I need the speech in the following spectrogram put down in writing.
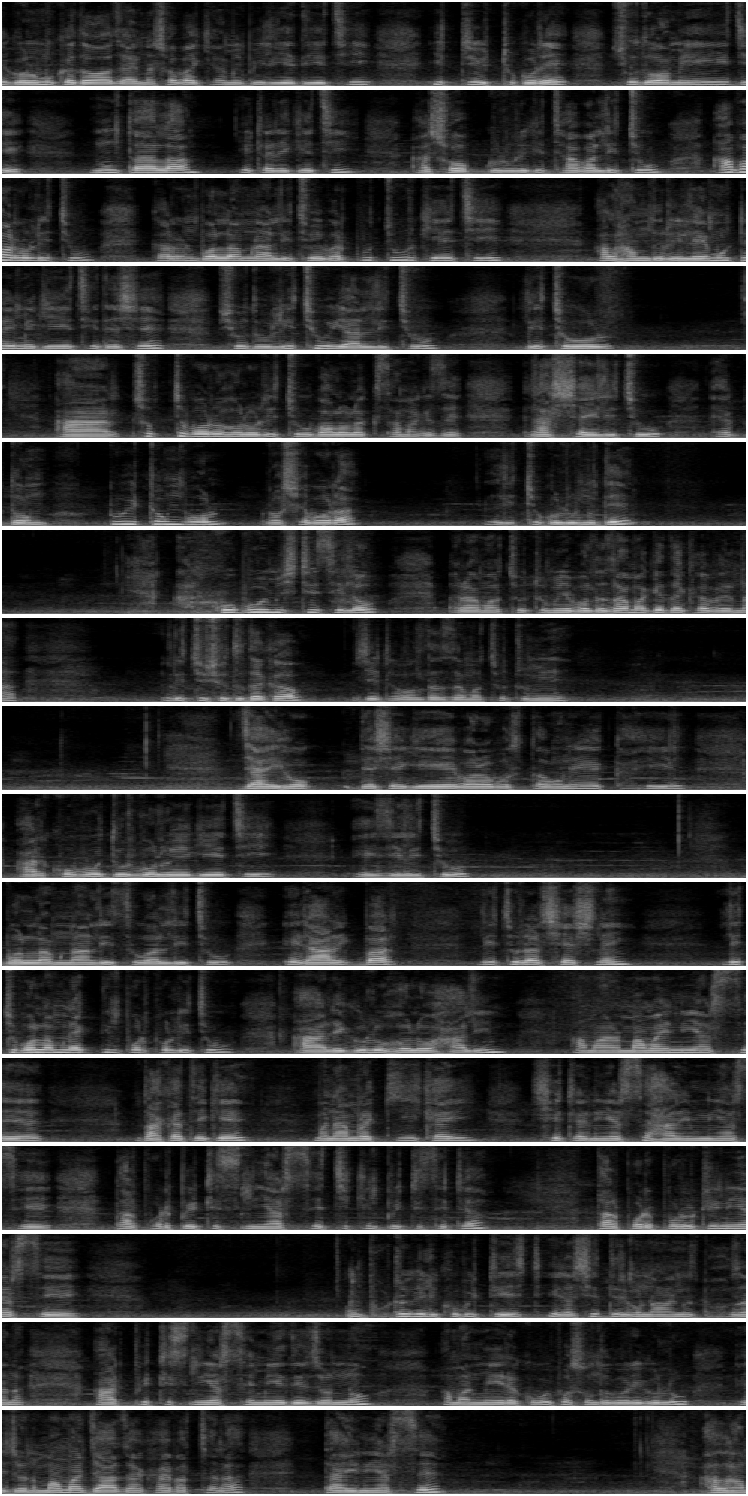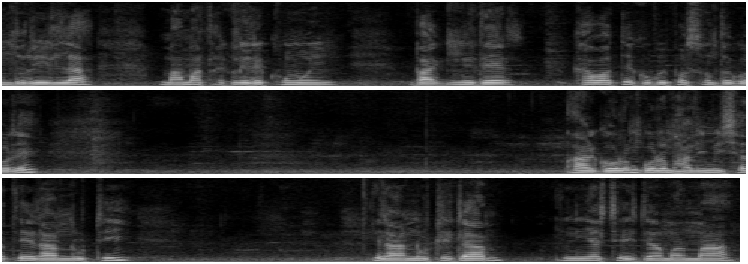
এগুলো মুখে দেওয়া যায় না, সবাইকে আমি বিলিয়ে দিয়েছি একটু একটু করে। শুধু আমি এই যে নুনতালা, এটা রেখেছি, আর সবগুলো রেখেছি আবার লিচু, আবারও লিচু, কারণ বললাম না, লিচু এবার প্রচুর খেয়েছি। আলহামদুলিল্লাহ, এমন টাইমে গিয়েছি দেশে, শুধু লিচুই আর লিচু, লিচুর। আর সবচেয়ে বড় হলো লিচু, ভালো লাগছে আমার কাছে, রাজশাহী লিচু, একদম টুই টম্বল। রসে ভরা, লিচুগুলোর মধ্যে। আর খুবই মিষ্টি ছিল। আর আমার ছোটো মেয়ে বলতেছে, আমাকে দেখাবে না। লিচু শুধু দেখাও। সেটা বলতেছে আমার ছোটো মেয়ে। যাই হোক, দেশে গিয়ে এবার অবস্থা অনেক কাহিল। আর খুবই দুর্বল হয়ে গিয়েছি এই যে লিচু। বললাম, না, লিচু আর লিচু। এর আরেকবার লিচুর আর শেষ নেই। লিচু বললাম না, একদিন পর পর লিচু। আর এগুলো হলো হালিম। আমার মামাই নিয়ে আসছে ঢাকা থেকে। মানে আমরা কি খাই সেটা নিয়ে আসছে, হালিম নিয়ে আসছে, তারপরে পেটিস নিয়ে আসছে, চিকেন পেটিস এটা। তারপরে পরোটি নিয়ে আসছে। পটুগুলি খুবই টেস্ট এরা সিদ্ধির কোনো নারায়ণগঞ্জ পাওয়া যায় না। আর পেটিস নিয়ে আসছে মেয়েদের জন্য। আমার মেয়েরা খুবই পছন্দ করে এগুলো। এই জন্য মামা যা যা খায় বাচ্চারা, তাই নিয়ে আসছে। আলহামদুলিল্লাহ, মামা থাকলে এরকমই বাগ্নিদের খাওয়াতে খুবই পছন্দ করে। আর গরম গরম হালিমের সাথে রান রুটি, রান রুটিটা নিয়ে আসছে এটা আমার মা,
